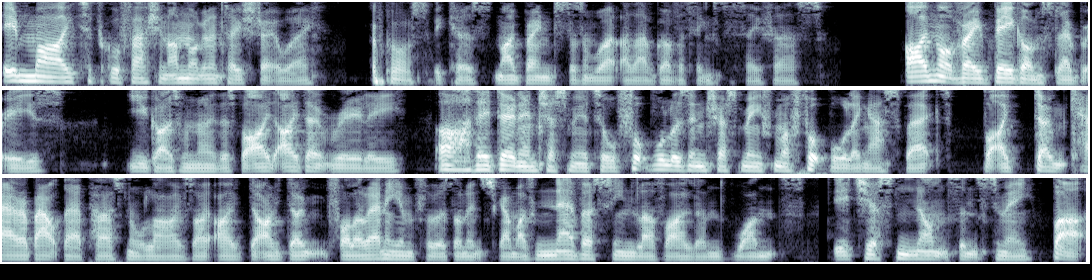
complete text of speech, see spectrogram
in my typical fashion, I'm not going to tell you straight away Of course. because my brain just doesn't work like that. I've got other things to say first. I'm not very big on celebrities. You guys will know this, but I, I don't really. Oh, they don't interest me at all. Footballers interest me from a footballing aspect, but I don't care about their personal lives. I, I, I don't follow any influencers on Instagram. I've never seen Love Island once. It's just nonsense to me. But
